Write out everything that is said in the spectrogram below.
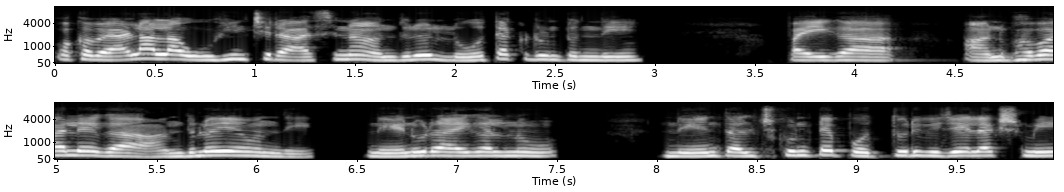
ఒకవేళ అలా ఊహించి రాసినా అందులో లోతెక్కడుంటుంది. పైగా అనుభవాలేగా అందులో ఏముంది? నేను రాయగలను. నేను తలుచుకుంటే పొత్తూరి విజయలక్ష్మి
